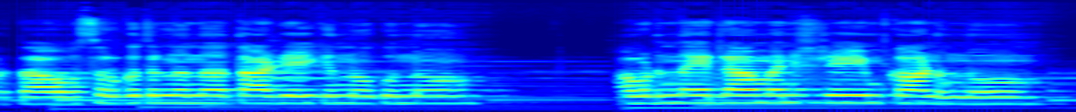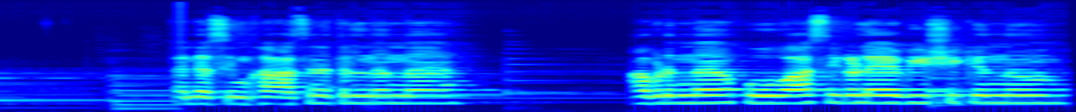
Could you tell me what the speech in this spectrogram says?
കർത്താവ് സ്വർഗത്തിൽ നിന്ന് താഴേക്ക് നോക്കുന്നു. അവിടുന്ന് എല്ലാ മനുഷ്യരെയും കാണുന്നു. തന്റെ സിംഹാസനത്തിൽ നിന്ന് അവിടുന്ന് ഭൂവാസികളെ വീക്ഷിക്കുന്നു.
